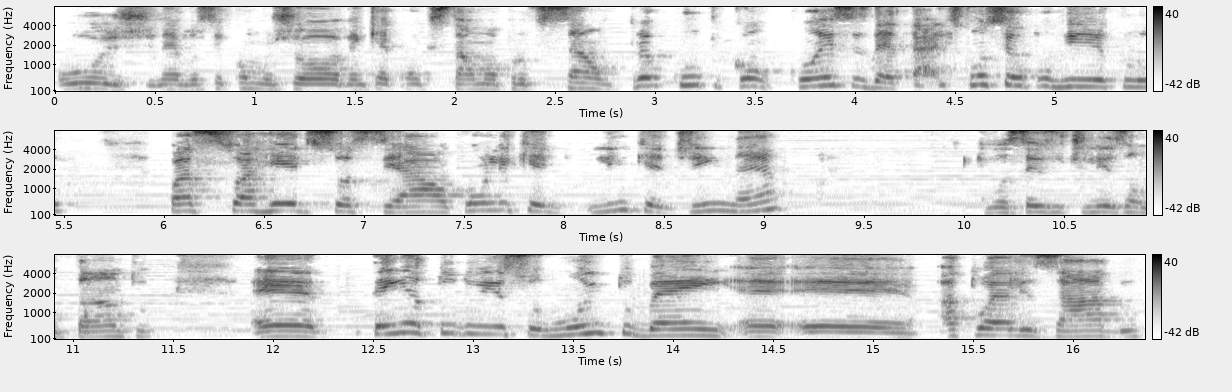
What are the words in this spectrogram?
hoje, né? Você como jovem quer conquistar uma profissão, preocupe com, com esses detalhes, com o seu currículo, com a sua rede social, com o LinkedIn, né? Que vocês utilizam tanto. É, tenha tudo isso muito bem é, é, atualizado,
